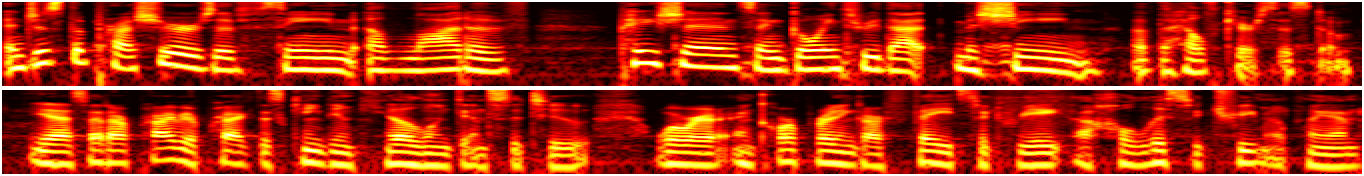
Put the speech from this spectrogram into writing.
and just the pressures of seeing a lot of patients and going through that machine of the healthcare system. Yes, at our private practice, Kingdom Healing Institute, where we're incorporating our faith to create a holistic treatment plan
